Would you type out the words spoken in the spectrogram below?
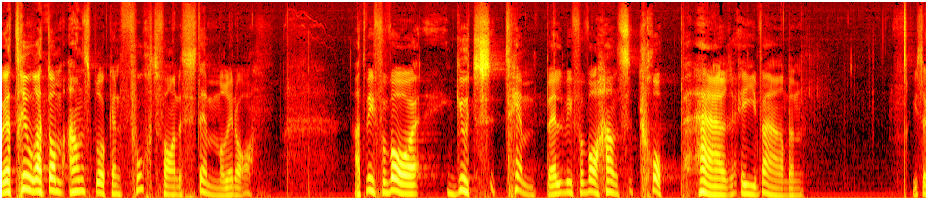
Och jag tror att de anspråken fortfarande stämmer idag. Att vi får vara Guds tempel, vi får vara hans kropp här i världen. Vi ska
